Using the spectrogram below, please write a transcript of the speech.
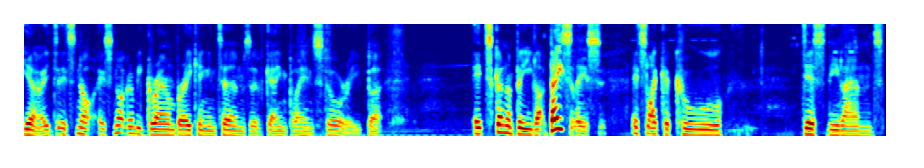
you know, it, it's not it's not going to be groundbreaking in terms of gameplay and story, but it's going to be like basically it's it's like a cool Disneyland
